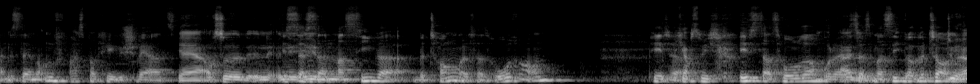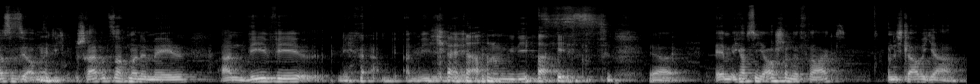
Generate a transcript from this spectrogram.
Dann ist da immer unfassbar viel geschwärzt. Ja, ja, auch so in, in, Ist das dann massiver Beton oder ist das Hohlraum? Peter, Ich hab's mich. ist das Hohlraum oder Also, ist das massiver Beton? Du hörst es ja offensichtlich. Schreib uns doch mal eine Mail an www. Nee, an, an www. Keine Ahnung, wie die heißt. Ja, ähm, ich habe es mich auch schon gefragt und ich glaube ja.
